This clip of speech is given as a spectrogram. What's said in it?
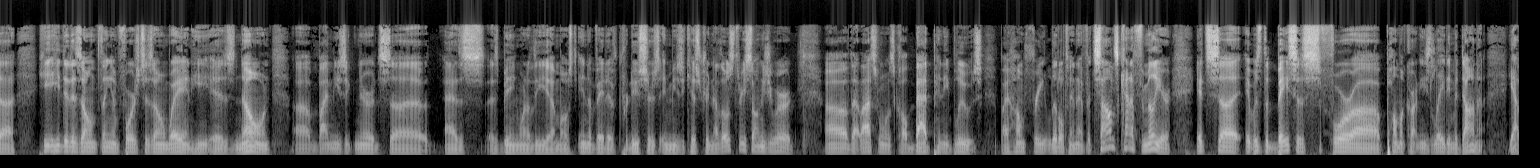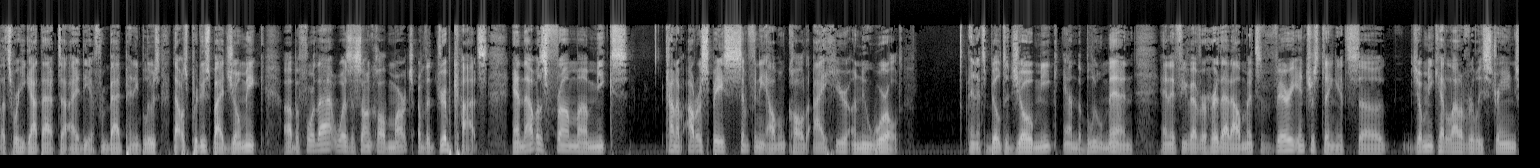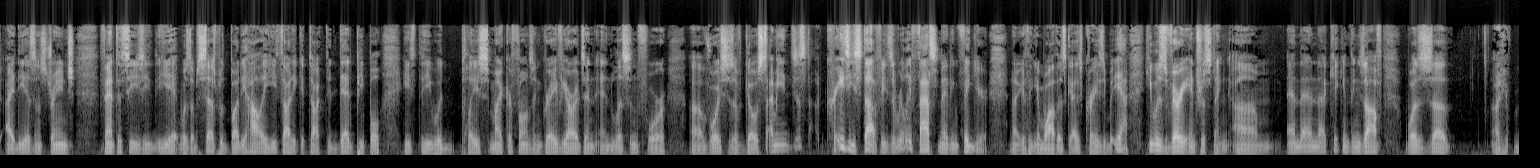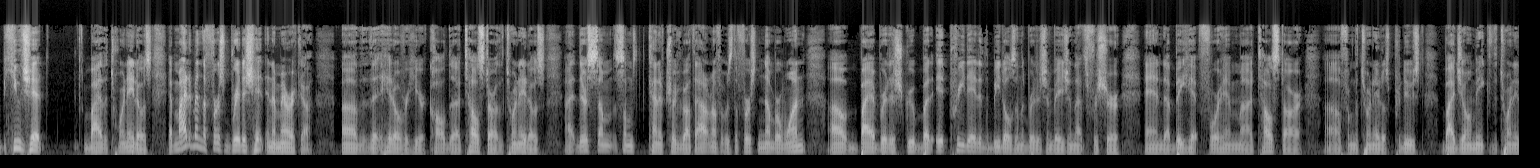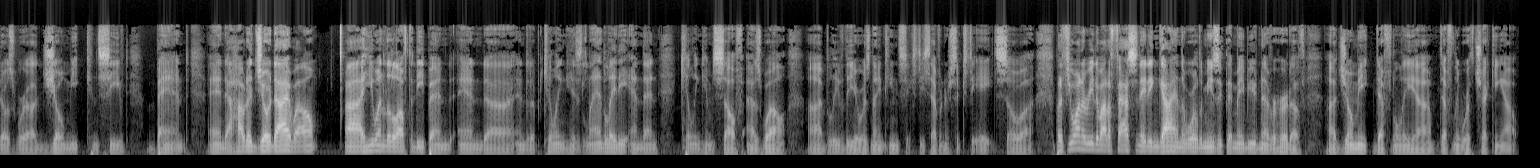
he he did his own thing and forged his own way, and he is known uh, by music nerds uh, as as being one of the uh, most innovative producers in music history. Now, those three songs you heard, uh, that last one was called "Bad Penny Blues" by Humphrey Lyttelton. If it sounds kind of familiar, it's uh, it was the basis for uh, Paul McCartney's "Lady Madonna." Yeah, that's where he got that idea from Bad Penny Blues. That was produced by Joe Meek. Before that was a song called March of the Dribcots, and that was from Meek's kind of outer space symphony album called I Hear a New World. And it's billed to Joe Meek and the Blue Men. And if you've ever heard that album, it's very interesting. It's uh, Joe Meek had a lot of really strange ideas and strange fantasies. He, he was obsessed with Buddy Holly. He thought he could talk to dead people. He he would place microphones in graveyards and and listen for uh, voices of ghosts. I mean, just crazy stuff. He's a really fascinating figure. Now you're thinking, wow, this guy's crazy, but yeah, he was very interesting. Um, and then uh, kicking things off was uh, a huge hit by the Tornados. It might have been the first British hit in America. Uh, that hit over here called uh, Telstar, the Tornados. Uh, there's some some kind of trivia about that. I don't know if it was the first number one uh, by a British group, but it predated the Beatles and the British invasion, that's for sure. And a big hit for him, uh, Telstar uh, from the Tornados, produced by Joe Meek. The Tornados were a Joe Meek conceived band. And how did Joe die? Well, uh, he went a little off the deep end and uh, ended up killing his landlady and then killing himself as well. Uh, I believe the year was 1967 or 68. So, uh, but if you want to read about a fascinating guy in the world of music that maybe you've never heard of, uh, Joe Meek definitely uh, definitely worth checking out.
